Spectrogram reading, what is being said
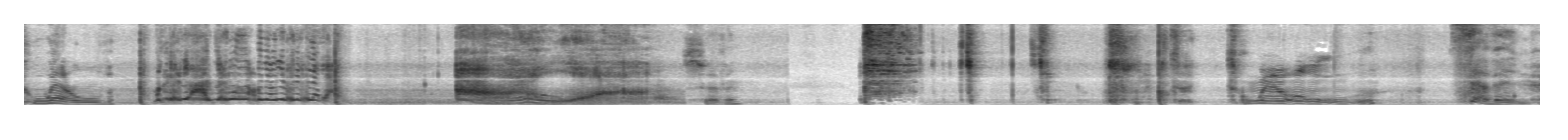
twelve. Seven. Twelve. Seven.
